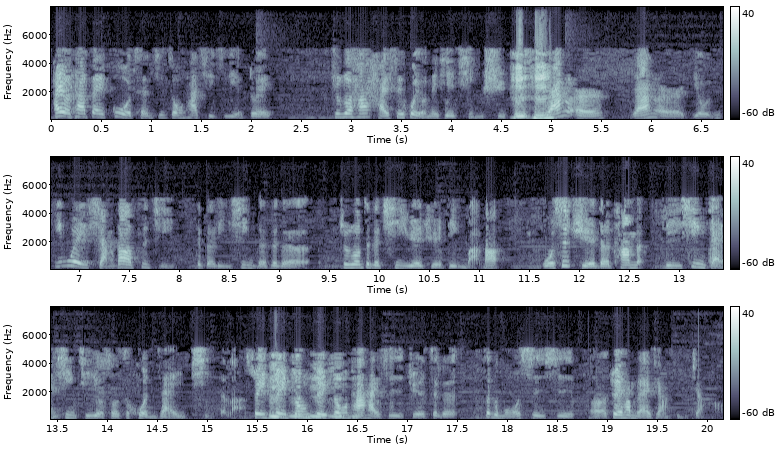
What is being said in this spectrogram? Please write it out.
还有他在过程之中，他其实也对。就说他还是会有那些情绪。嗯，然而，然而有因为想到自己这个理性的这个，就说这个契约决定嘛，那我是觉得他们理性感性其实有时候是混在一起的啦，所以最终最终嗯他还是觉得这个这个模式是呃对他们来讲是比较好。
